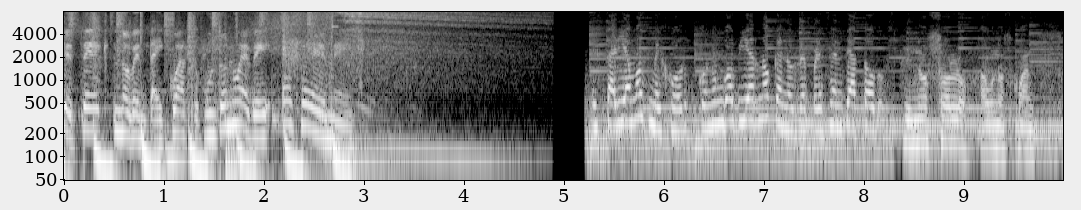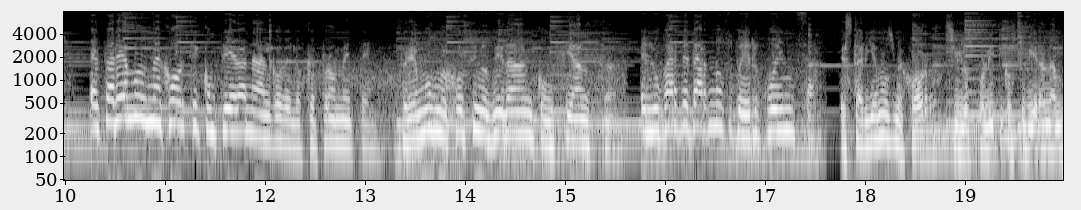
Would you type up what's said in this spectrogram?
XHTEC 94.9 FM. Estaríamos mejor con un gobierno que nos represente a todos. y no solo a unos cuantos. Estaríamos mejor si cumplieran algo de lo que prometen. Seríamos mejor si nos dieran confianza. En lugar de darnos vergüenza. Estaríamos mejor si los políticos tuvieran hambre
